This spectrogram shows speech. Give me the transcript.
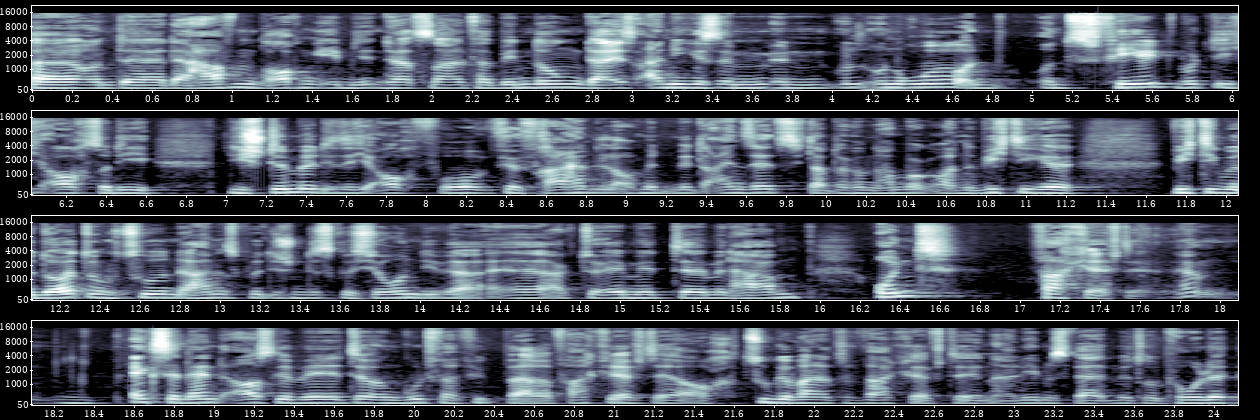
äh, und der, der Hafen brauchen eben die internationalen Verbindungen. Da ist einiges im, in Unruhe und uns fehlt wirklich auch so die, die Stimme, die sich auch für, für Freihandel auch mit, mit einsetzt. Ich glaube, da kommt Hamburg auch eine wichtige, wichtige Bedeutung zu in der handelspolitischen Diskussion, die wir äh, aktuell mit, äh, mit haben. Und Fachkräfte. Ja, exzellent ausgebildete und gut verfügbare Fachkräfte, auch zugewanderte Fachkräfte in einer lebenswerten Metropole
